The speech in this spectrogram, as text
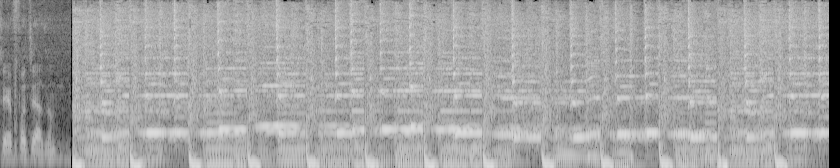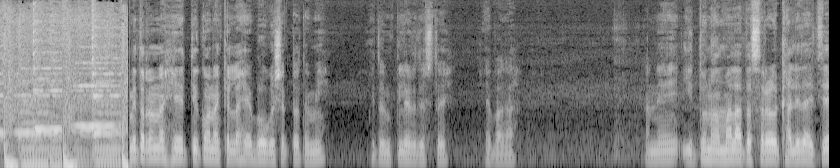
सेफच आहे अजून. मित्रांनो हे तिकोना किल्ला हे बघू शकता तुम्ही. इथून क्लिअर दिसतोय. हे बघा. आणि इथून आम्हाला आता सरळ खाली जायचे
